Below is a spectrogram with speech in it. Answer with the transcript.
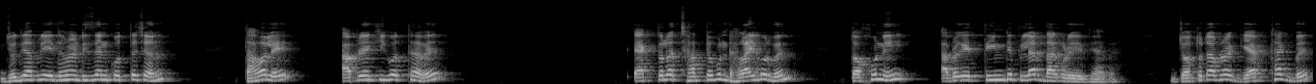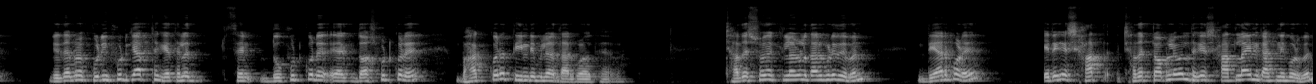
যদি আপনি এই ধরনের ডিজাইন করতে চান, তাহলে আপনাকে কী করতে হবে? একতলার ছাদ যখন ঢালাই করবেন, তখনই আপনাকে এই তিনটে পিলার দাঁড় করিয়ে দিতে হবে। যতটা আপনার গ্যাপ থাকবে, যদি আপনার কুড়ি ফুট গ্যাপ থাকে, তাহলে সে দু ফুট করে দশ ফুট করে ভাগ করে তিনটে পিলার দাঁড় করাতে হবে। ছাদের সঙ্গে পিলারগুলো দাঁড় করিয়ে দেবেন। দেওয়ার পরে এটাকে সাত, ছাদের টপ লেভেল থেকে সাত লাইন গাঁথনি করবেন।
